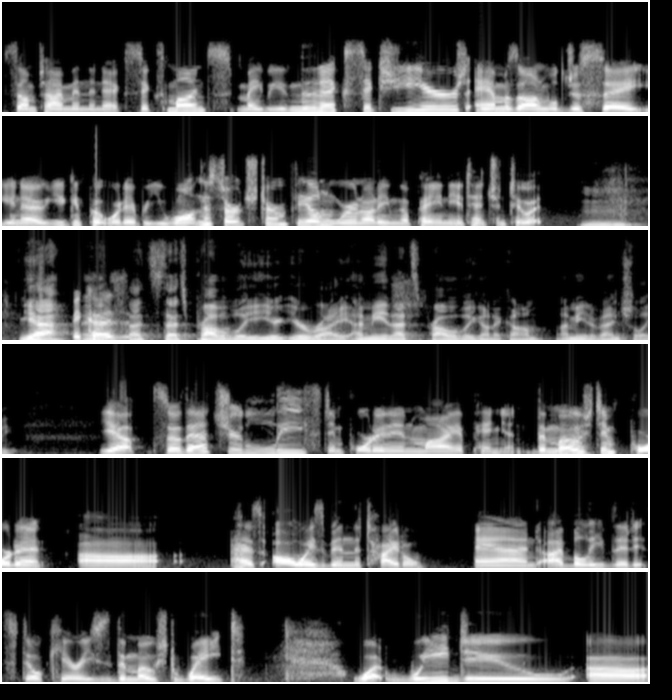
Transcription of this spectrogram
sometime in the next six months, maybe in the next six years, Amazon will just say, you know, you can put whatever you want in the search term field, and we're not even going to pay any attention to it. Mm, yeah, because that's that's probably you're, you're right. I mean, that's probably going to come. I mean, eventually. Yep. So that's your least important, in my opinion. The mm-hmm. most important uh, has always been the title, and I believe that it still carries the most weight. What we do uh,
